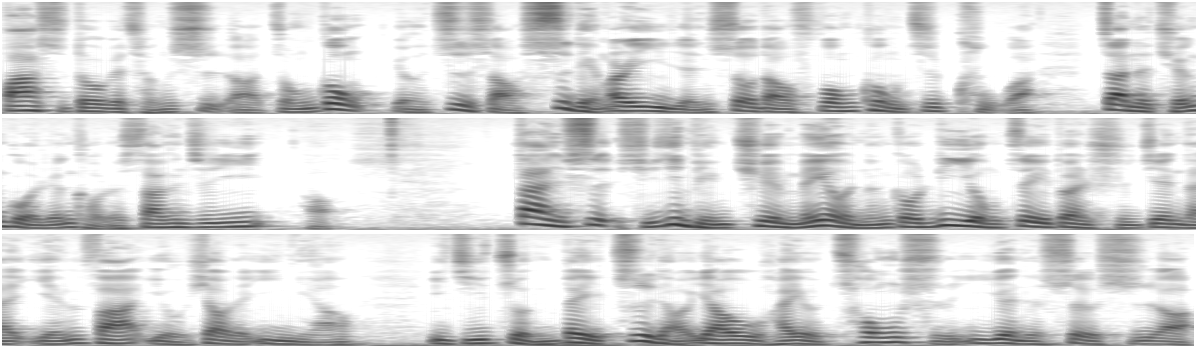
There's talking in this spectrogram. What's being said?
八十多个城市啊。总共有至少四点二亿人受到封控之苦啊，占了全国人口的三分之一。好，但是习近平却没有能够利用这一段时间来研发有效的疫苗，以及准备治疗药物，还有充实医院的设施啊。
